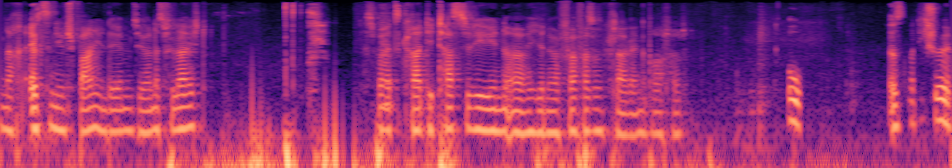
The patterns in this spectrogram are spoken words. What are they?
nach die in Spanien leben. Sie hören das vielleicht. Das war jetzt gerade die Taste, die ihn äh, hier in der Verfassungsklage eingebracht hat. das ist aber nicht schön.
